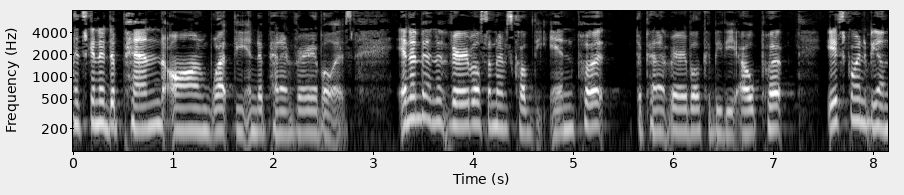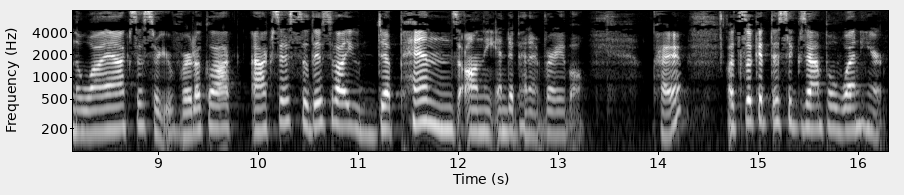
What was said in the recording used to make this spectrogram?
it's going to depend on what the independent variable is. Independent variable, sometimes called the input. Dependent variable could be the output. It's going to be on the y-axis or your vertical axis. So this value depends on the independent variable. Okay, let's look at this example one here.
